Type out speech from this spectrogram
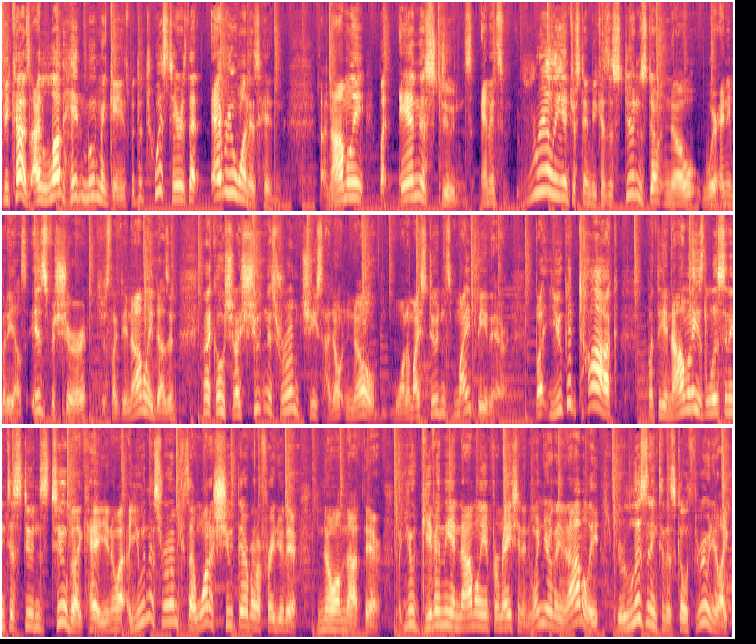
because I love hidden movement games, but the twist here is that everyone is hidden anomaly, but and the students. And it's really interesting because the students don't know where anybody else is for sure, just like the anomaly doesn't. They're like, oh, should I shoot in this room? Jeez, I don't know. One of my students might be there. But you could talk, but the anomaly is listening to students too. Be like, hey, you know what? Are you in this room? Because I want to shoot there, but I'm afraid you're there. No, I'm not there. But you're giving the anomaly information. And when you're the anomaly, you're listening to this go through and you're like,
